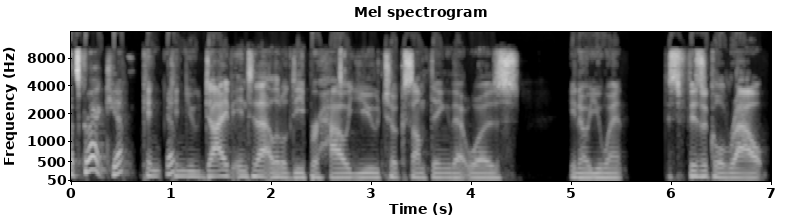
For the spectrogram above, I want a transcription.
That's correct. Yep. Can Yep. can you dive into that a little deeper? How you took something that was, you know, you went this physical route,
